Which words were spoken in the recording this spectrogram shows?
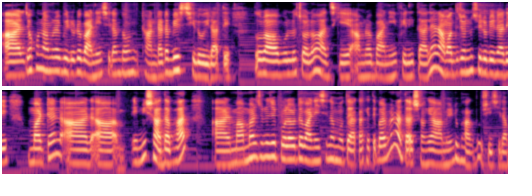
আর যখন আমরা ভিডিওটা বানিয়েছিলাম তখন ঠান্ডাটা বেশ ছিল ওই রাতে। তো বাবা বলল, চলো আজকে আমরা বানিয়ে ফেলি তাহলে। আর আমাদের জন্য ছিল ডিনারে মাটন আর এমনি সাদা ভাত। আর মামার জন্য যে পোলাওটা বানিয়েছিলাম, ও তো একা খেতে পারবে না, তার সঙ্গে আমি একটু ভাগ বসিয়েছিলাম।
